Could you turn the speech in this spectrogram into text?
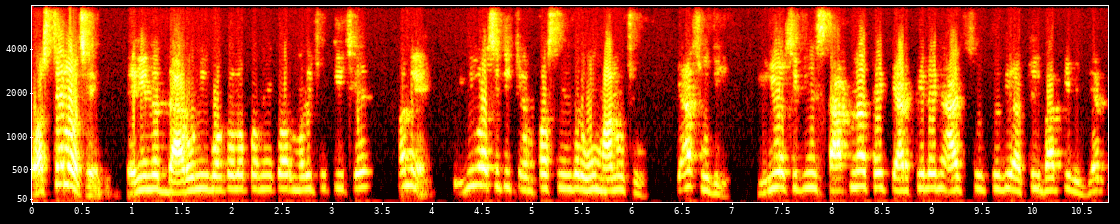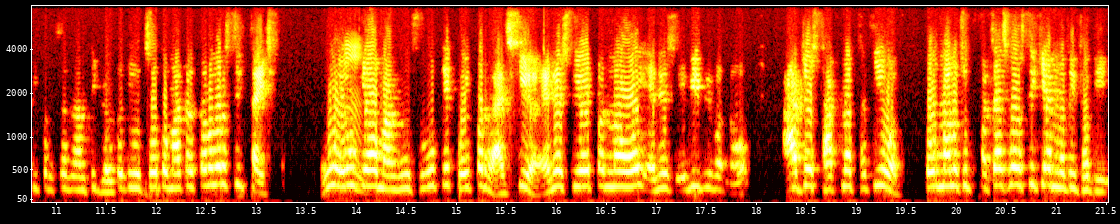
હોસ્ટેલો છે, એની અંદર દારૂની બોટલો પણ એકવાર મળી ચૂકી છે અને યુનિવર્સિટી કેમ્પસની અંદર હું માનું છું, ત્યાં સુધી યુનિવર્સિટીની સ્થાપના થઈ ત્યારથી લઈને આજ સુધી અખિલ ભારતીય વિદ્યાર્થી પરિષદ નામથી ગણપતિ ઉત્સવ તો માત્ર ત્રણ વર્ષથી જ થાય છે. હું એવું કહેવા માંગુ છું કે કોઈ પણ રાજકીય એનએસયુઆઈ પણ ન હોય એનએસએબીપી પણ ન હોય આ જો સ્થાપના થતી હોત તો હું માનું છું પચાસ વર્ષથી કેમ નથી થતી?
